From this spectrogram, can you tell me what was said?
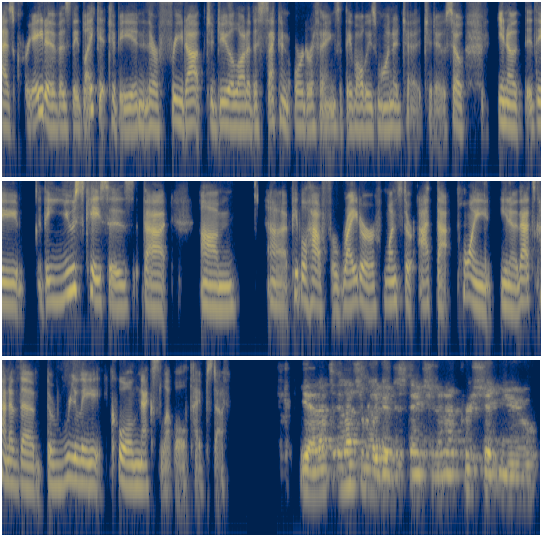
as creative as they'd like it to be and they're freed up to do a lot of the second order things that they've always wanted to, to do. So you know the the use cases that um, uh, people have for writer once they're at that point you know that's kind of the the really cool next level type stuff. Yeah that's that's a really good distinction and i appreciate you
